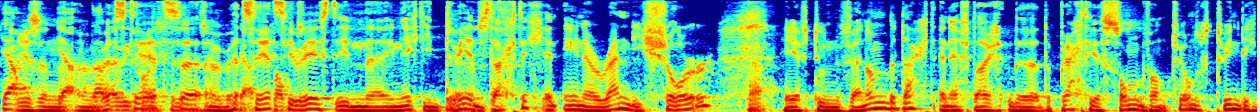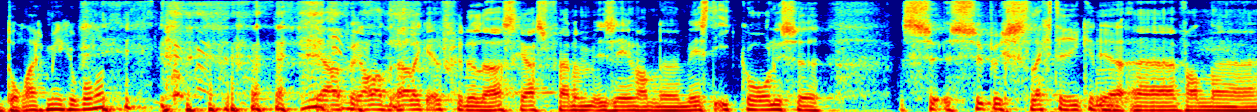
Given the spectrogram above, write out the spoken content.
Ja, er is een, ja, wedstrijd, eh, een wedstrijd geweest in, in 1982. En een Randy Schuller heeft toen Venom bedacht en heeft daar de, de prachtige som van 220 dollar mee gewonnen. Ja, voor alle duidelijkheid, voor de luisteraars, Venom is een van de meest iconische su- super slechteriken Ja. eh, van eh,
